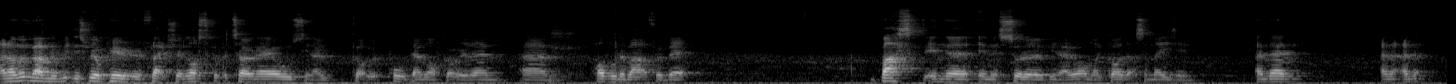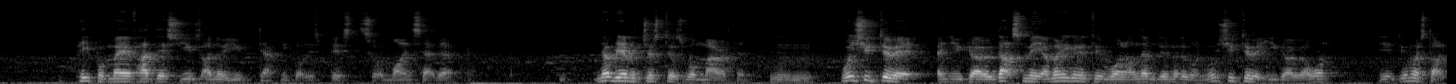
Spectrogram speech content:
and I remember having a, this real period of reflection. Lost a couple of toenails. You know, got pulled them off, got rid of them. Um, hobbled about for a bit. Basked in the in the sort of you know, oh my god, that's amazing. And then, and and people may have had this. You, I know you've definitely got this this sort of mindset that nobody ever just does one marathon. Hmm. Once you do it and you go, that's me. I'm only going to do one. I'll never do another one. Once you do it, you go, I want. You you almost like,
